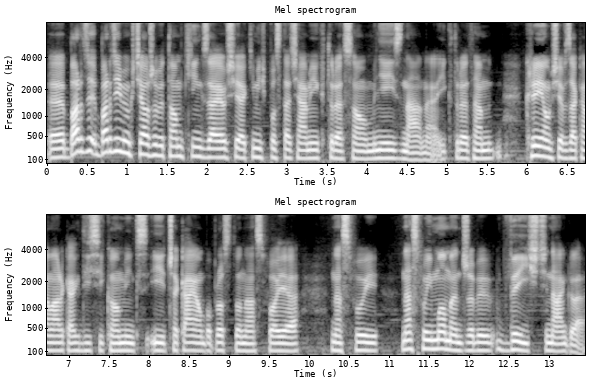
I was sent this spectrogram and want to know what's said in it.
Yy, bardziej, bardziej bym chciał, żeby Tom King zajął się jakimiś postaciami, które są mniej znane i które tam kryją się w zakamarkach DC Comics i czekają po prostu na swoje, na swój, na swój moment, żeby wyjść nagle.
